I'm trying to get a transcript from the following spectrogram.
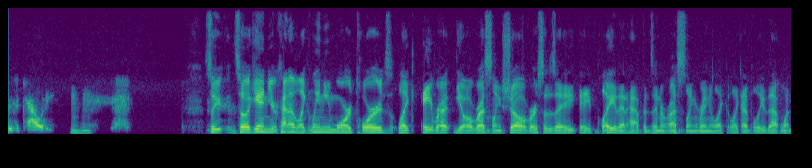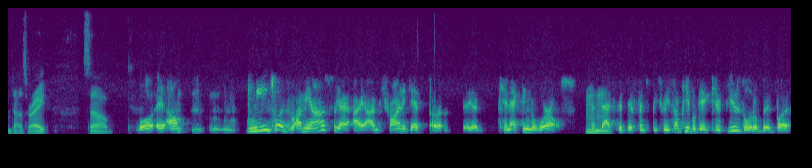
physicality. hmm So, so again, you're kind of like leaning more towards like a re- you know a wrestling show versus a, a play that happens in a wrestling ring, like like I believe that one does, right? So, Well, it, um, leaning towards. I mean, honestly, I, I, I'm trying to get uh, uh, connecting the worlds, Mhm. and that's the difference between. Some people get confused a little bit, but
